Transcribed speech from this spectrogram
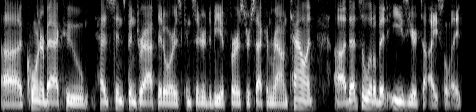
uh, cornerback who has since been drafted or is considered to be a first or second round talent, uh, that's a little bit easier to isolate.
